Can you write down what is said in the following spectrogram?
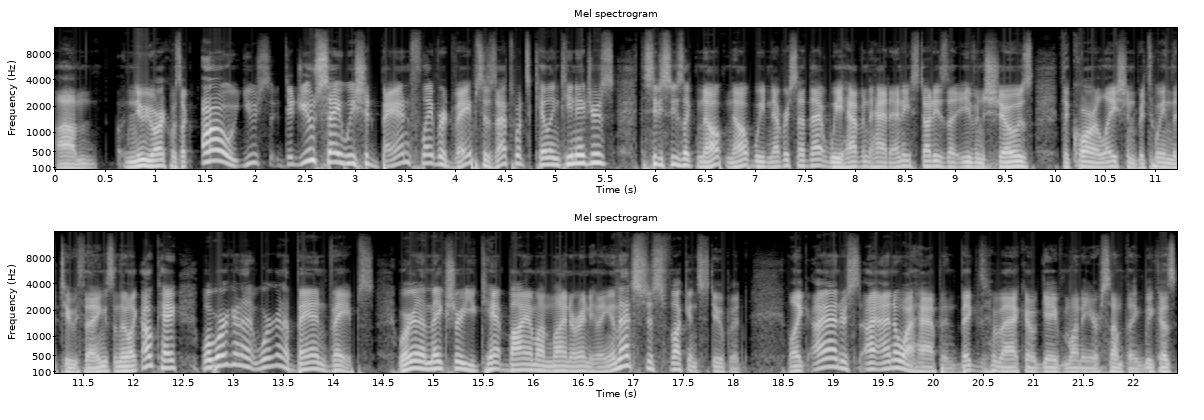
Um, New York was like, "Oh, you did you say we should ban flavored vapes? Is that what's killing teenagers?" The CDC's like, "Nope, nope, we never said that. We haven't had any studies that even shows the correlation between the two things." And they're like, "Okay, well we're to we're to ban vapes. We're to make sure you can't buy them online or anything." And that's just fucking stupid. Like I understand, I, I know what happened. Big Tobacco gave money or something because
